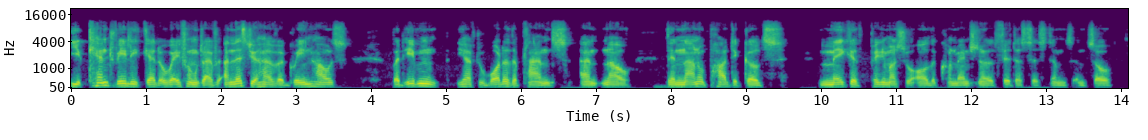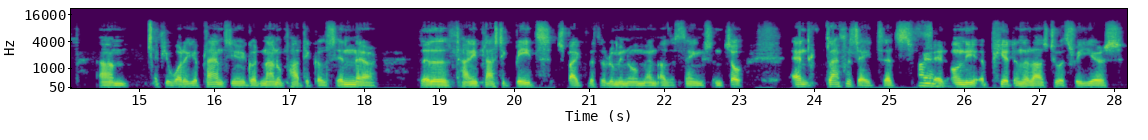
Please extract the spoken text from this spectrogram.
you can't really get away from glyphosate unless you have a greenhouse. But even you have to water the plants, and now the nanoparticles make it pretty much through all the conventional filter systems, and so. Um, if you water your plants, you know, you've got nanoparticles in there, little tiny plastic beads spiked with aluminum and other things. And so, and glyphosate, that's oh, yeah. only appeared in the last two or three years.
